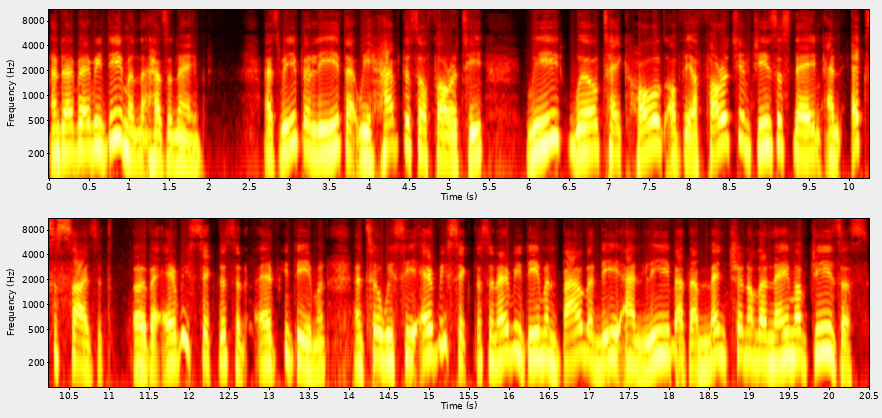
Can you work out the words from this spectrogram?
and over every demon that has a name. As we believe that we have this authority, we will take hold of the authority of Jesus' name and exercise it over every sickness and every demon until we see every sickness and every demon bow the knee and leave at the mention of the name of Jesus.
